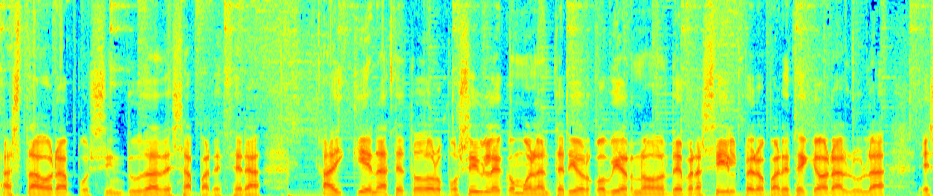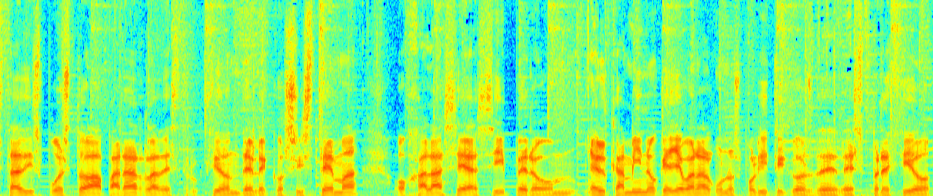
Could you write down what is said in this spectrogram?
hasta ahora, pues sin duda desaparecerá. Hay quien hace todo lo posible, como el anterior gobierno de Brasil, pero parece que ahora Lula está dispuesto a parar la destrucción del ecosistema. Ojalá sea así, pero mm, el camino que llevan algunos políticos de desprecio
